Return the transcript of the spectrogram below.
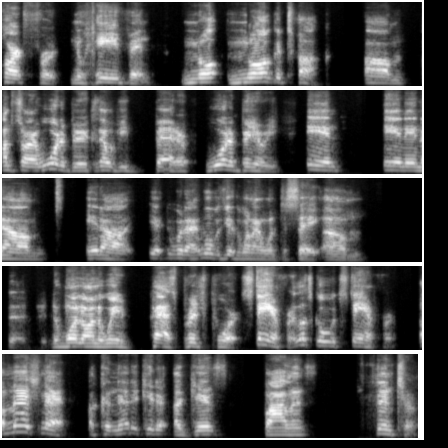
Hartford, New Haven, Naugatuck. Um, I'm sorry, Waterbury, because that would be better. Waterbury in in in um in uh what I what was the other one I wanted to say? Um, the the one on the way past Bridgeport, Stamford. Let's go with Stamford. Imagine that a Connecticut against Violence Center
